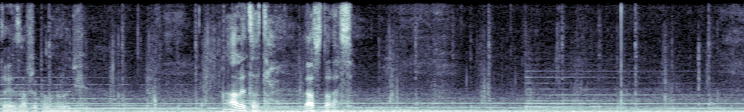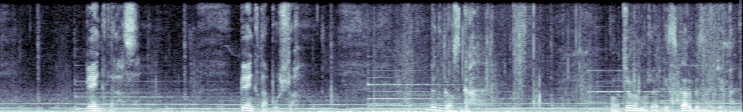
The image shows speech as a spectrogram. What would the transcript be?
I to jest zawsze pełno ludzi. Ale co tam? Las to las. Piękny las. Piękna puszcza. Bydgoska. Zobaczymy, może jakieś skarby znajdziemy.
